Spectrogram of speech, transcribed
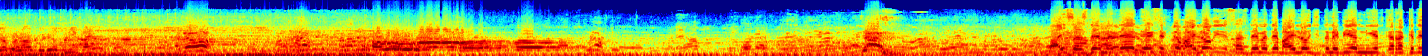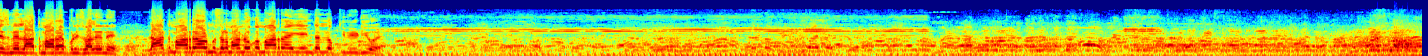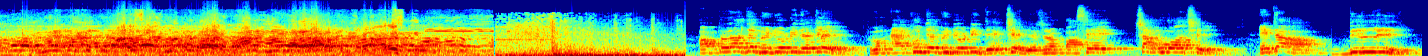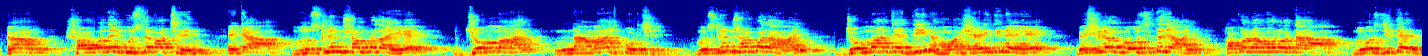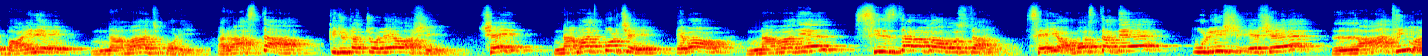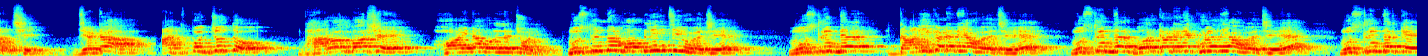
Video बनाओ, video भाई, सजदे में थे, देख सकते हो भाई लोग सजदे में थे भाई लोग, जितने भी है, नियत कर रखे थे, इसने लात मारा है पुलिस वाले ने। लात मार रहा है और मुसलमानों को मार रहा है, ये इंदर लोग की वीडियो है। যেটা পাশে চালু আছে, এটা দিল্লির এবং সর্বদাই বুঝতে পারছেন, এটা মুসলিম সম্প্রদায়ের জম্মার নামাজ পড়ছে। মুসলিম সম্প্রদায় জম্মার যে দিন হয়, সেই দিনে বেশি লোক মসজিদে যায়, কখনো কখনো তারা মসজিদের বাইরে নামাজ পড়ে। রাস্তা কিছুটা চলেও আসে। সেই নামাজ পড়ছে এবং নামাজের সিজদারত অবস্থায়। সেই অবস্থাতে পুলিশ এসে লাথি মারছে, যেটা আজ পর্যন্ত ভারতবর্ষে হয় না বললে চলে। মুসলিমদের মব লিঞ্চিং হয়েছে, মুসলিমদের দাড়ি কেটে নেওয়া হয়েছে, মুসলিমদের বোরকা টেনে খুলে দেওয়া হয়েছে, মুসলিমদেরকে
